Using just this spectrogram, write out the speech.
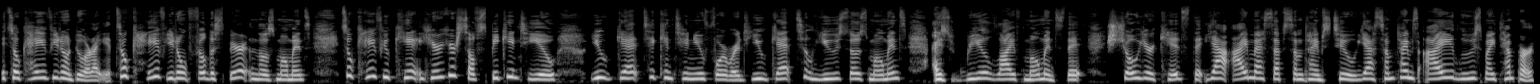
it's okay if you don't do it right. It's okay if you don't feel the spirit in those moments. It's okay if you can't hear yourself speaking to you. You get to continue forward. You get to use those moments as real life moments that show your kids that, yeah, I mess up sometimes too. Yeah, sometimes I lose my temper.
